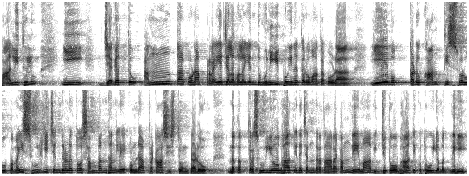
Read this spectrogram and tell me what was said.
పాలితులు ఈ జగత్తు అంతా కూడా ప్రళయ జలముల ఎందు మునిగిపోయిన తరువాత కూడా ఏ ఒక్కడు కాంతి స్వరూపమై సూర్యచంద్రులతో సంబంధం లేకుండా ప్రకాశిస్తూ ఉంటాడు. నత్ర సూర్యోభాతిన చంద్రతారకం నేమా విద్యుతో భాతి కుతూయమగ్ని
